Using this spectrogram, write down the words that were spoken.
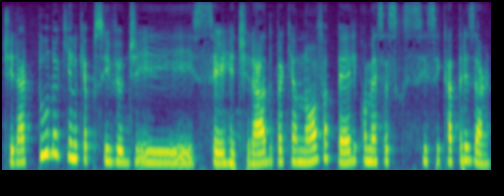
tirar tudo aquilo que é possível de ser retirado para que a nova pele comece a se cicatrizar.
